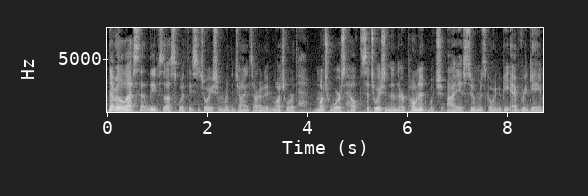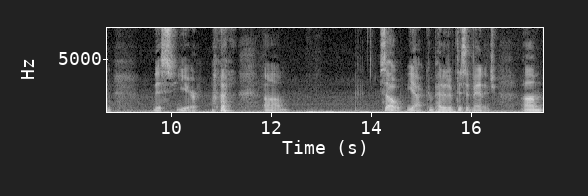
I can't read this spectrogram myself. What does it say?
Nevertheless, that leaves us with the situation where the Giants are in a much worth, much worse health situation than their opponent, which I assume is going to be every game this year. um, so yeah, competitive disadvantage. Um,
